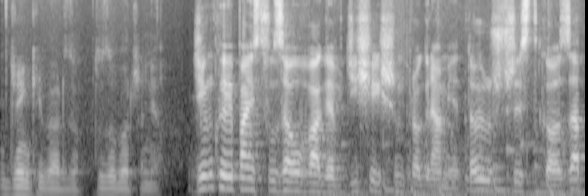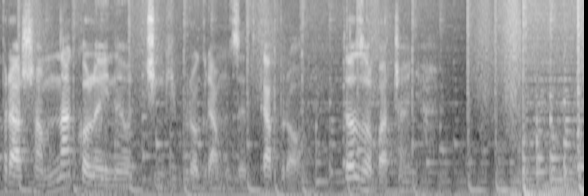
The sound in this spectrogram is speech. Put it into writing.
Dzięki bardzo, do zobaczenia. Dziękuję Państwu za uwagę w dzisiejszym programie. To już wszystko. Zapraszam na kolejne odcinki programu ZK Pro. Do zobaczenia. Bye.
